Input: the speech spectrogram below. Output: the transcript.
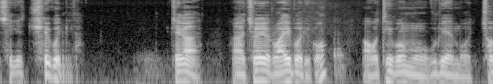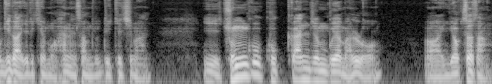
세계 최고입니다. 제가 아, 저의 라이벌이고 어, 어떻게 보면 뭐 우리의 뭐 적이다 이렇게 뭐 하는 사람들도 있겠지만 이 중국 국가안전부야말로 어, 역사상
